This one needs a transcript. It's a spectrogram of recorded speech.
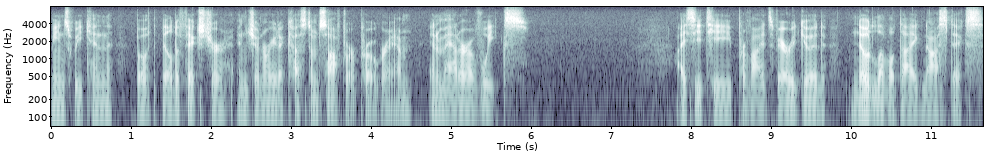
means we can both build a fixture and generate a custom software program in a matter of weeks. ICT provides very good node level diagnostics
